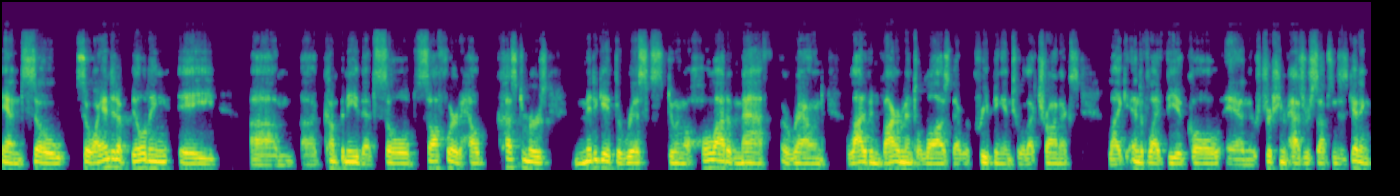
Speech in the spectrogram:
and so so i ended up building a, um, a company that sold software to help customers mitigate the risks doing a whole lot of math around a lot of environmental laws that were creeping into electronics like end of life vehicle and the restriction of hazardous substances, getting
